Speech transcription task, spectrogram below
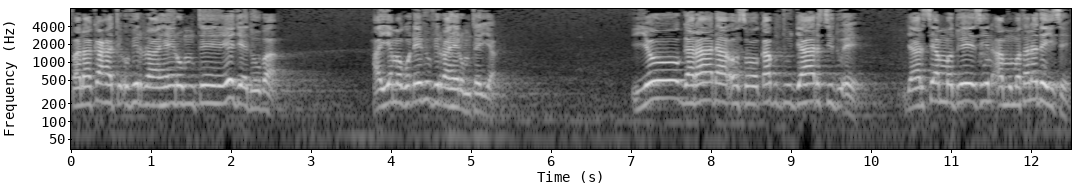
fanakaxati ufirraa heerumtee jee duuba. Hayyama godheefi ufirraa heerumteeyya yoo garaadhaa osoo qabdu jaarsi du'e. Jaarsi amma du'ee isiin ammuma tana deeyse.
